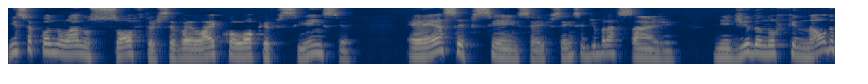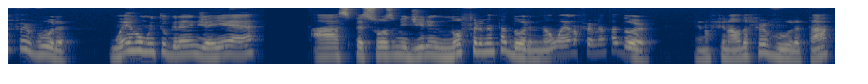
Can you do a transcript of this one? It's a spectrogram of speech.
Isso é quando lá no software você vai lá e coloca eficiência. É essa eficiência, a eficiência de braçagem, medida no final da fervura. Um erro muito grande aí é as pessoas medirem no fermentador. Não é no fermentador, é no final da fervura, tá?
